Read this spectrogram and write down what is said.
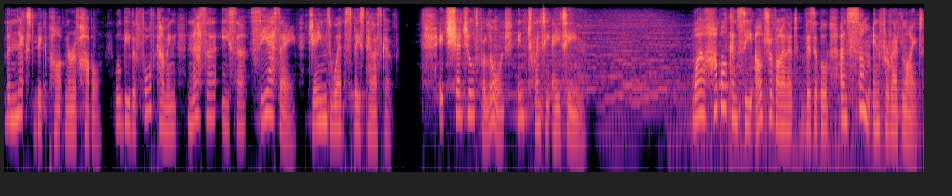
The next big partner of Hubble will be the forthcoming NASA ESA CSA James Webb Space Telescope. It's scheduled for launch in 2018. While Hubble can see ultraviolet, visible and some infrared light,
